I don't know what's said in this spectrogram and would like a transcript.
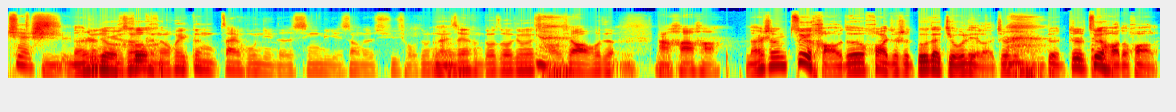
确实，嗯男生就女生可能会更在乎你的心理上的需求，就嗯男生很多时候就会嘲笑或者打哈哈。男生最好的话就是都在酒里了，就是 对，这是最好的话了。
